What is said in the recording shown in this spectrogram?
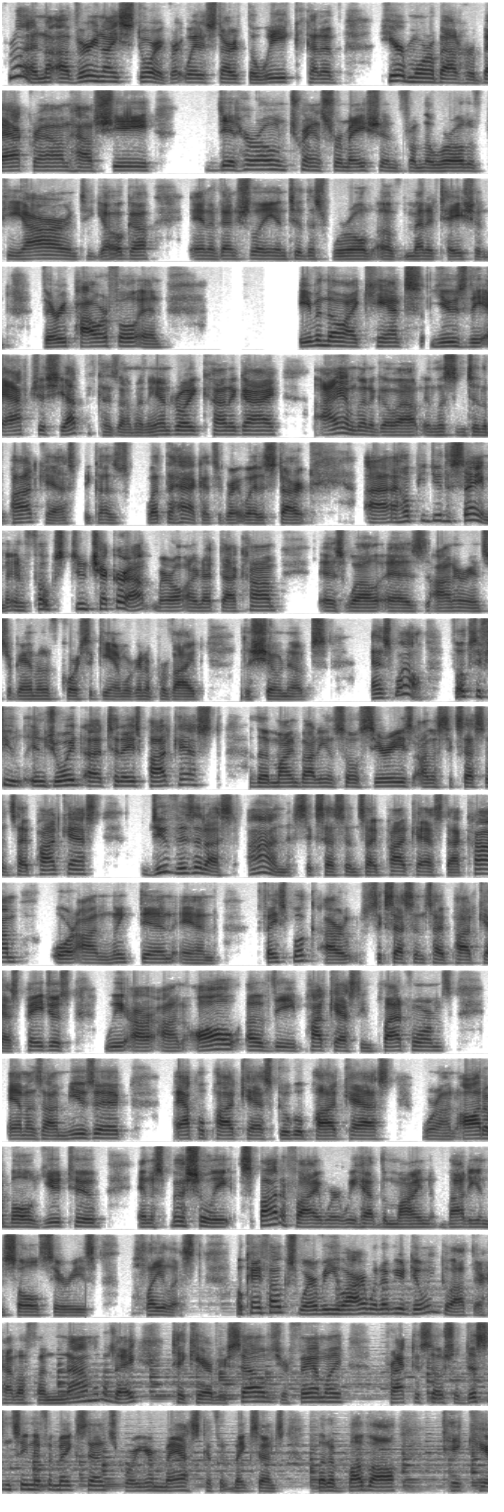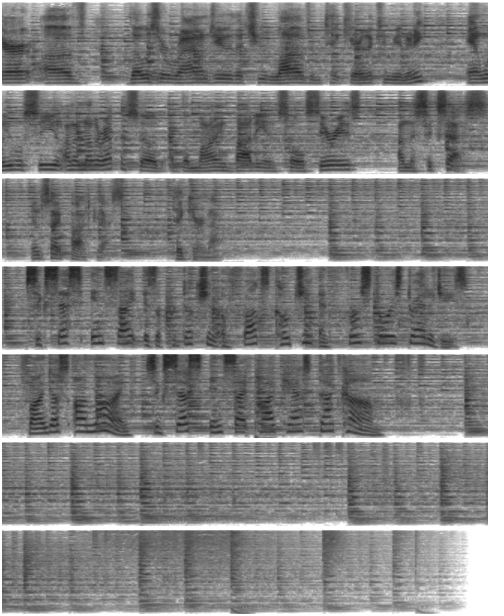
really a, a very nice story. Great way to start the week. Kind of hear more about her background, how she did her own transformation from the world of PR into yoga and eventually into this world of meditation. Very powerful. And even though I can't use the app just yet because I'm an Android kind of guy, I am going to go out and listen to the podcast because what the heck, that's a great way to start. I hope you do the same. And folks, do check her out, merylarnett.com, as well as on her Instagram. And of course, again, we're going to provide the show notes as well. Folks, if you enjoyed uh, today's podcast, the Mind, Body, and Soul series on the Success Insight podcast, do visit us on successinsightpodcast.com or on LinkedIn and Facebook, our Success Insight podcast pages. We are on all of the podcasting platforms Amazon Music, Apple Podcast, Google Podcast. We're on Audible, YouTube, and especially Spotify, where we have the Mind, Body, and Soul series playlist. Okay, folks, wherever you are, whatever you're doing, go out there, have a phenomenal day. Take care of yourselves, your family. Practice social distancing if it makes sense, wear your mask if it makes sense. But above all, take care of those around you that you love and take care of the community. And we will see you on another episode of the Mind, Body, and Soul series on the Success Insight Podcast. Take care now. Success Insight is a production of Fox Coaching and First Story Strategies. Find us online, successinsightpodcast.com thank you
